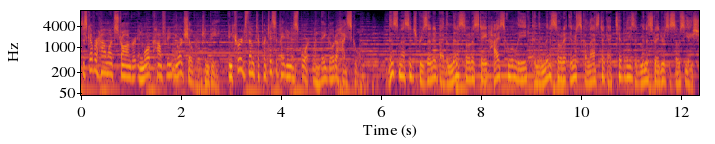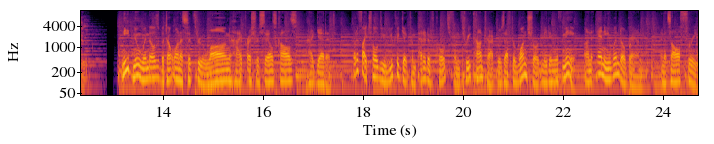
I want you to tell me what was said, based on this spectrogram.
Discover how much stronger and more confident your children can be. Encourage them to participate in a sport when they go to high school. This message presented by the Minnesota State High School League and the Minnesota Interscholastic Activities Administrators Association. Need new windows but don't want to sit through long, high pressure sales calls? I get it. What if I told you you could get competitive quotes from three contractors after one short meeting with me on any window brand? And it's all free.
